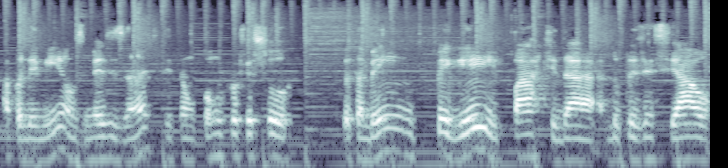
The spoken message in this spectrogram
a pandemia, uns meses antes. Então, como professor, eu também peguei parte da, do presencial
